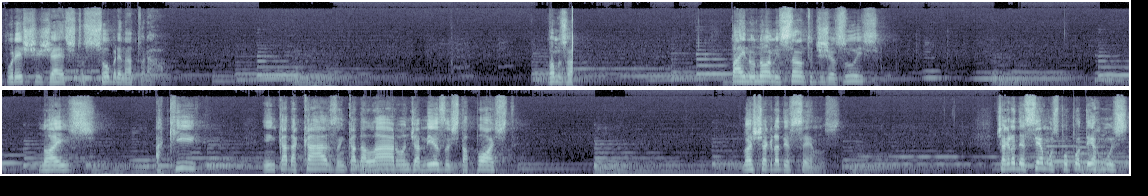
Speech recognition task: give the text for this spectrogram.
por este gesto sobrenatural. Vamos lá. Pai, no nome santo de Jesus, nós aqui, em cada casa, em cada lar onde a mesa está posta, nós te agradecemos. Te agradecemos por podermos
